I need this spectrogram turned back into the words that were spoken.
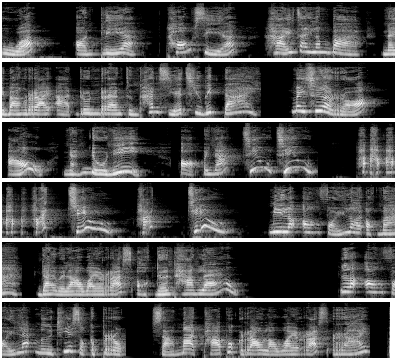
หัว อ่อนเพลีย ท้องเสีย หายใจลำบาก ในบางรายอาจรุนแรงถึงขั้นเสียชีวิตได้ ไม่เชื่อหรอ เอางั้นดูนี่ ออกไปนะ ชิวชิวฮัฮัฮัฮัฮัชิวฮั ชิวมีละอองฝอยลอยออกมา ได้เวลาไวรัสออกเดินทางแล้ว ละอองฝอยและมือที่สกปรก สามารถพาพวกเราเหล่าไวรัสร้าย ไป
